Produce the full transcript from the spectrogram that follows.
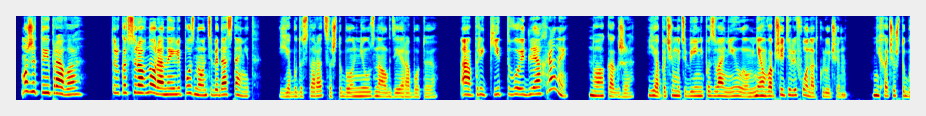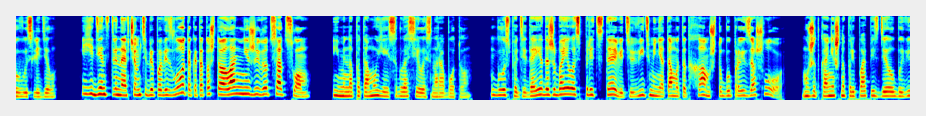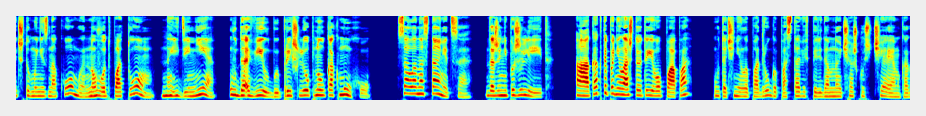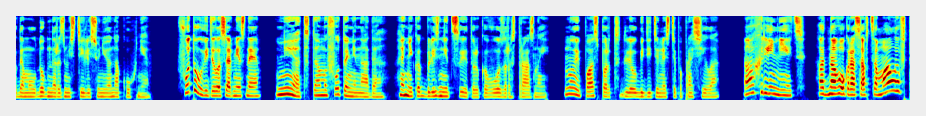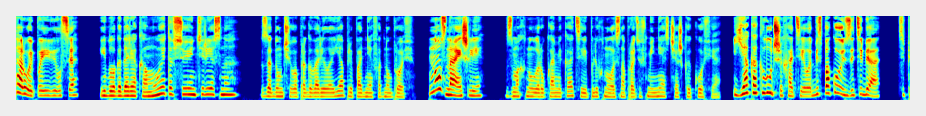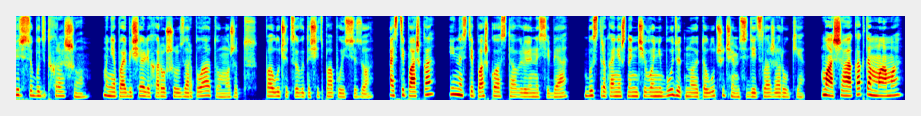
Может, ты и права. Только все равно рано или поздно он тебя достанет. Я буду стараться, чтобы он не узнал, где я работаю. А прикид твой для охраны? Ну а как же? Я почему тебе и не позвонила? У меня вообще телефон отключен. Не хочу, чтобы выследил. Единственное, в чем тебе повезло, так это то, что Алан не живет с отцом. Именно потому я и согласилась на работу. Господи, да я даже боялась представить, увидеть меня там этот хам, что бы произошло. Может, конечно, при папе сделал бы вид, что мы не знакомы, но вот потом, наедине, удавил бы, пришлепнул как муху. Сало настанется, даже не пожалеет. «А как ты поняла, что это его папа?» — уточнила подруга, поставив передо мной чашку с чаем, когда мы удобно разместились у нее на кухне. «Фото увидела совместное?» «Нет, там и фото не надо. Они как близнецы, только возраст разный. Ну и паспорт для убедительности попросила. Охренеть! Одного красавца мало, второй появился. И благодаря кому это все интересно? Задумчиво проговорила я, приподняв одну бровь. Ну, знаешь ли. Взмахнула руками Катя и плюхнулась напротив меня с чашкой кофе. «Я как лучше хотела, беспокоюсь за тебя!» «Теперь все будет хорошо. Мне пообещали хорошую зарплату, может, получится вытащить папу из СИЗО. А Степашка? И на Степашку оставлю, и на себя. Быстро, конечно, ничего не будет, но это лучше, чем сидеть сложа руки. «Маша, а как там мама?»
